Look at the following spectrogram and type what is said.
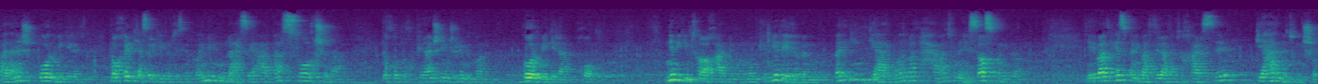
بدنش بر می‌گیره. ما خیلی کسایی که هیپنوتیزم می‌کنیم این لحظه اول سرخ شدن. یا خب خب پیرنش اینجوری می‌کنه. گر می‌گیرن. خب. نمیگیم تا آخر میمونه ممکن یه دقیقه بمونه. ولی این گرما رو باید همتون احساس کنید. یعنی باید حس کنید وقتی رفتید تو خرسه گرمتون شد.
